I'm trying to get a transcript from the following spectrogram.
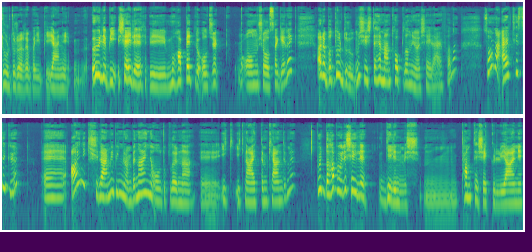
durdur arabayı yani öyle bir şeyle e, muhabbetle olacak olmuş olsa gerek araba durdurulmuş işte hemen toplanıyor şeyler falan sonra ertesi gün e, aynı kişiler mi bilmiyorum. Ben aynı olduklarına e, ik, ikna ettim kendimi. Böyle daha böyle şeyli gelinmiş. Hmm, tam teşekküllü yani.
